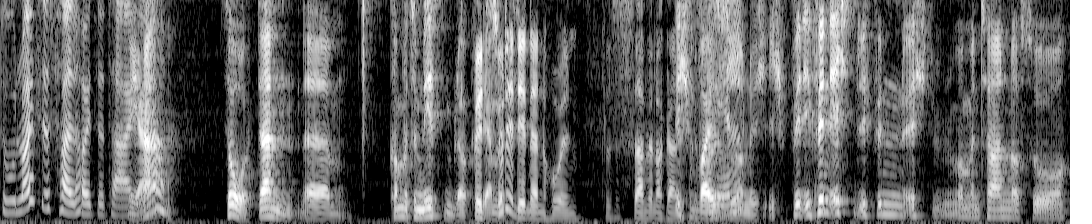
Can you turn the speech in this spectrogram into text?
so läuft es halt heutzutage. Ja. So, dann ähm, kommen wir zum nächsten Block. Willst du dir den dann holen? Das ist, haben wir noch gar nicht Ich weiß es noch nicht. Ich bin, ich bin echt, ich bin echt momentan noch so.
